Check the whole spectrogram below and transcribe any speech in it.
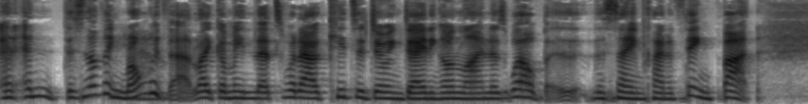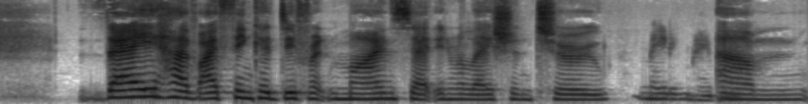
and, and there's nothing wrong with that like i mean that's what our kids are doing dating online as well but the same kind of thing but they have i think a different mindset in relation to Meeting people. um,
